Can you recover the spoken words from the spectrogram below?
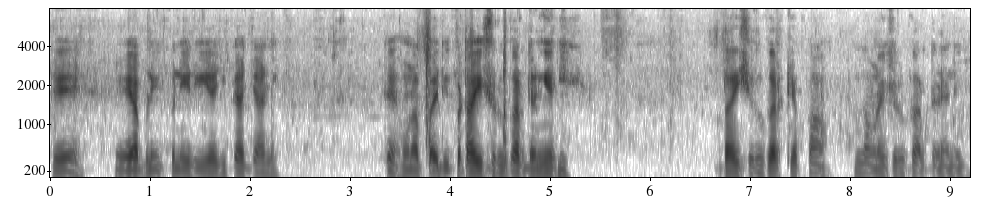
ਤੇ ਇਹ ਆਪਣੀ ਪਨੀਰੀ ਹੈ ਜੀ ਪਿਆਜ਼ਾਂ ਦੀ। ਤੇ ਹੁਣ ਆਪਾਂ ਇਹਦੀ ਪਟਾਈ ਸ਼ੁਰੂ ਕਰ ਦੇਣੀ ਹੈ ਜੀ। ਪਟਾਈ ਸ਼ੁਰੂ ਕਰਕੇ ਆਪਾਂ ਲਾਉਣੇ ਸ਼ੁਰੂ ਕਰ ਦੇਣੇ ਨੇ ਜੀ।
